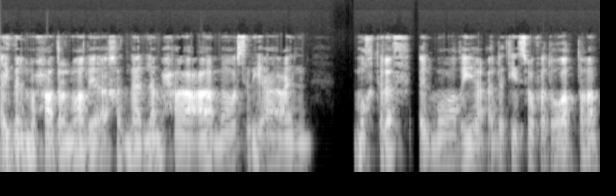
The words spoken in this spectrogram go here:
أيضا المحاضرة الماضية أخذنا لمحة عامة وسريعة عن مختلف المواضيع التي سوف تغطى.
